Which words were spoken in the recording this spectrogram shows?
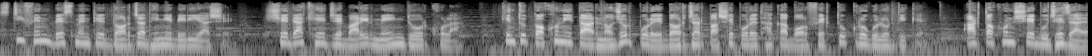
স্টিফেন বেসমেন্টের দরজা ভেঙে বেরিয়ে আসে। সে দেখে যে বাড়ির মেইন ডোর খোলা। কিন্তু তখনই তার নজর পড়ে দরজার পাশে পড়ে থাকা বরফের টুকরোগুলোর দিকে। আর তখন সে বুঝে যায়,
